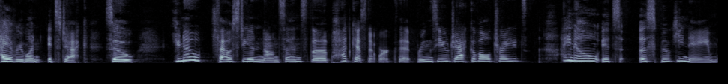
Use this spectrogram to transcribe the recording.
Hi, everyone. It's Jack. So, you know Faustian Nonsense, the podcast network that brings you Jack of all trades? I know it's a spooky name,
